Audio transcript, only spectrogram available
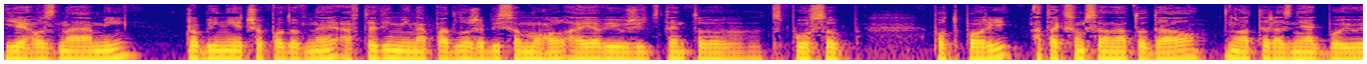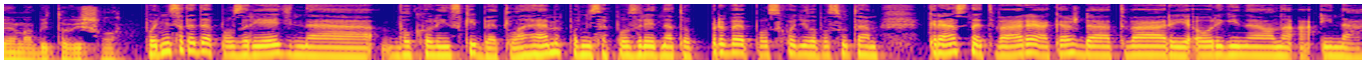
jeho známy robí niečo podobné a vtedy mi napadlo, že by som mohol aj ja využiť tento spôsob podpory a tak som sa na to dal. No a teraz nejak bojujem, aby to vyšlo. Poďme sa teda pozrieť na Vlkolínsky Betlehem. Poďme sa pozrieť na to prvé poschodie, lebo sú tam krásne tváre a každá tvár je originálna a iná.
